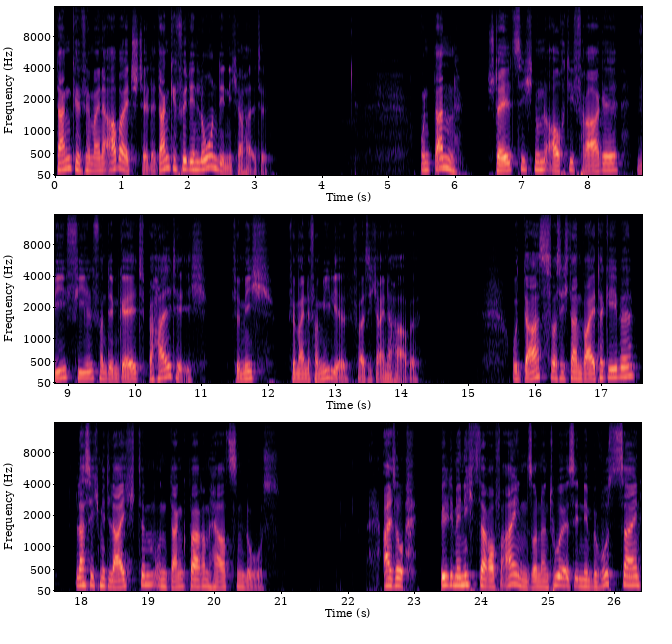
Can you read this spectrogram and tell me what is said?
Danke für meine Arbeitsstelle. Danke für den Lohn, den ich erhalte. Und dann stellt sich nun auch die Frage, wie viel von dem Geld behalte ich? Für mich, für meine Familie, falls ich eine habe. Und das, was ich dann weitergebe, lasse ich mit leichtem und dankbarem Herzen los. Also bilde mir nichts darauf ein, sondern tue es in dem Bewusstsein,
